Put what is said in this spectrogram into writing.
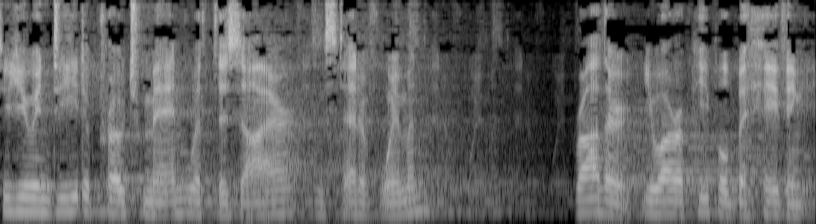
Do you indeed approach men with desire instead of women? Rather, you are a people behaving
